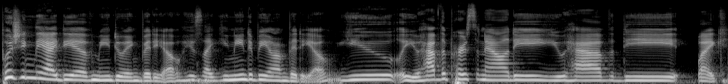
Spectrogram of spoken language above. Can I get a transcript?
pushing the idea of me doing video. He's like, "You need to be on video. You you have the personality, you have the like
